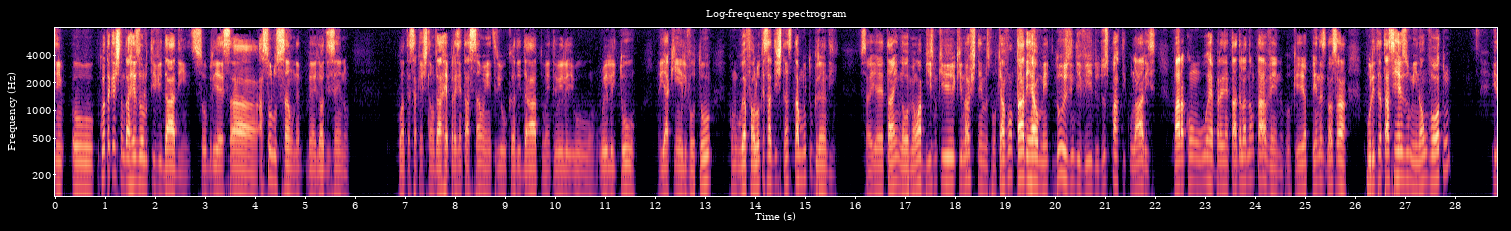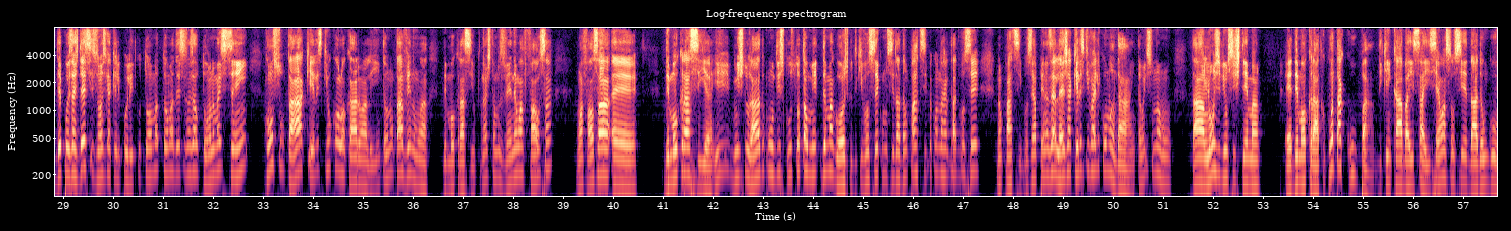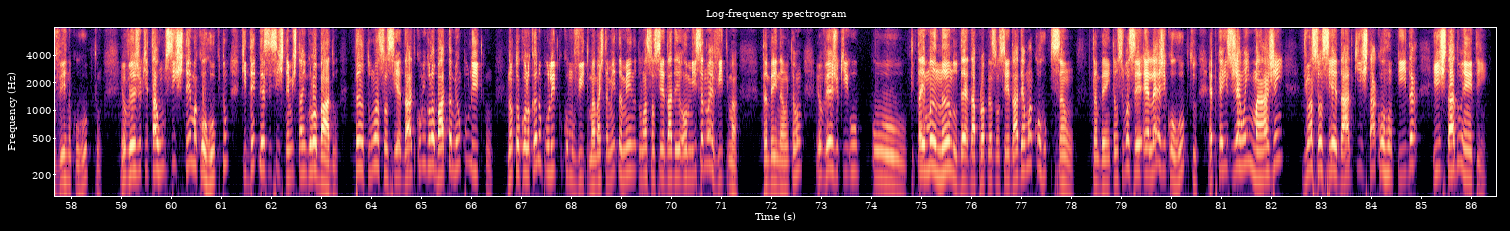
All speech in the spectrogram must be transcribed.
Sim, o, quanto à questão da resolutividade sobre essa a solução, né, melhor dizendo, quanto a essa questão da representação entre o candidato, entre o, ele, o, o eleitor e a quem ele votou, como o Guga falou, que essa distância está muito grande. Isso aí está é, enorme, é um abismo que, que nós temos, porque a vontade realmente dos indivíduos, dos particulares, para com o representado, ela não está havendo, porque apenas nossa política está se resumindo a um voto e depois as decisões que aquele político toma, toma decisões autônomas sem consultar aqueles que o colocaram ali. Então não está havendo uma democracia. O que nós estamos vendo é uma falsa, uma falsa é, democracia e misturado com um discurso totalmente demagógico de que você como cidadão participa quando na realidade você não participa. Você apenas elege aqueles que vai lhe comandar. Então isso não está longe de um sistema é, democrático. Quanto à culpa de quem acaba isso aí, se é uma sociedade ou um governo corrupto, eu vejo que está um sistema corrupto que dentro desse sistema está englobado tanto uma sociedade como englobado também um político. Não estou colocando o político como vítima, mas também, também uma sociedade omissa não é vítima. Também não. Então, eu vejo que o, o que está emanando de, da própria sociedade é uma corrupção também. Então, se você elege corrupto, é porque isso já é uma imagem de uma sociedade que está corrompida e está doente.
